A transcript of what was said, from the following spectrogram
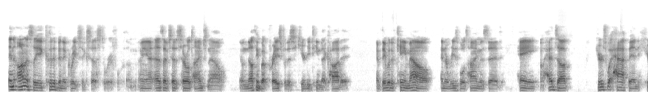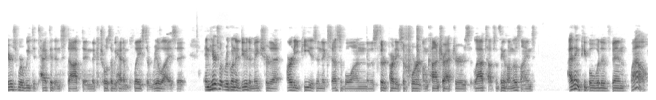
And honestly it could have been a great success story for them. I mean as i've said several times now you know nothing but praise for the security team that caught it. If they would have came out in a reasonable time and said hey heads up here's what happened here's where we detected and stopped and the controls that we had in place to realize it and here's what we're going to do to make sure that rdp isn't accessible on those third party support on contractors laptops and things on those lines. I think people would have been wow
